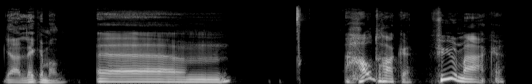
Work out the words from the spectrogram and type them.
Ja, lekker man. Ehm hout hakken, vuur maken.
